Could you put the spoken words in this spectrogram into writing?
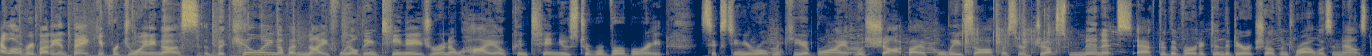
Hello, everybody, and thank you for joining us. The killing of a knife wielding teenager in Ohio continues to reverberate. 16 year old Ma'Khia Bryant was shot by a police officer just minutes after the verdict in the Derek Chauvin trial was announced.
